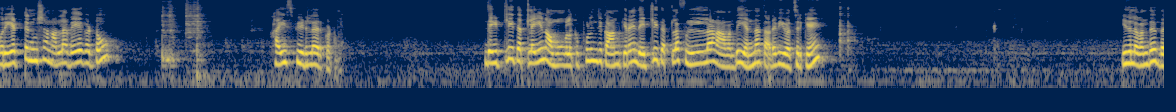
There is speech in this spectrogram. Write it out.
ஒரு எட்டு நிமிஷம் நல்லா வேகட்டும். ஹை ஸ்பீடில் இருக்கட்டும். இந்த இட்லி தட்டிலையும் நான் உங்களுக்கு புளிஞ்சு காமிக்கிறேன். இந்த இட்லி தட்டில் ஃபுல்லாக நான் வந்து எண்ணெய் தடவி வச்சுருக்கேன். இதில் வந்து இந்த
